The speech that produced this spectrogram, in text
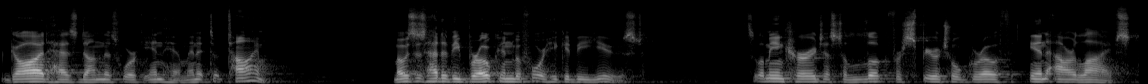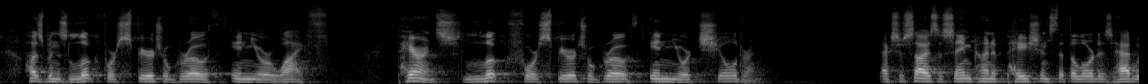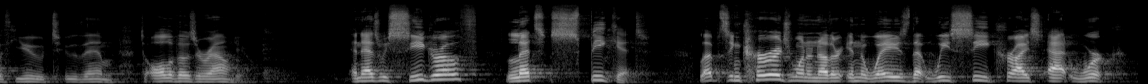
God has done this work in him, and it took time. Moses had to be broken before he could be used. So let me encourage us to look for spiritual growth in our lives. Husbands, look for spiritual growth in your wife. Parents, look for spiritual growth in your children. Exercise the same kind of patience that the Lord has had with you to them, to all of those around you. And as we see growth, Let's speak it. Let's encourage one another in the ways that we see Christ at work.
